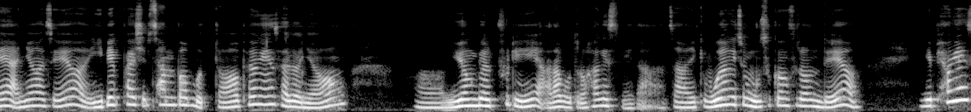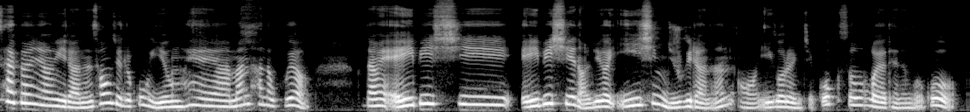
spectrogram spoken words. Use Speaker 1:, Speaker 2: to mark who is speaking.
Speaker 1: 네, 안녕하세요. 283번부터 평행사 변형 어, 유형별 풀이 알아보도록 하겠습니다. 자, 이렇게 모양이 좀 우스꽝스러운데요. 이게 평행사 변형이라는 성질을 꼭 이용해야만 하고요. 그 다음에 ABC, ABC의 넓이가 26이라는 어, 이거를 이제 꼭 써먹어야 되는 거고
